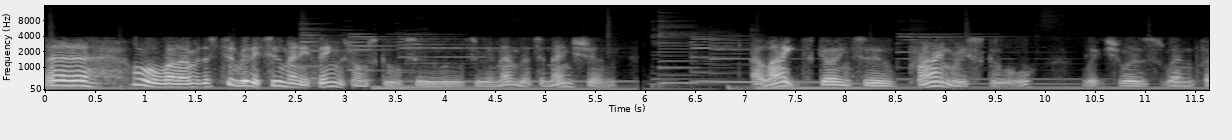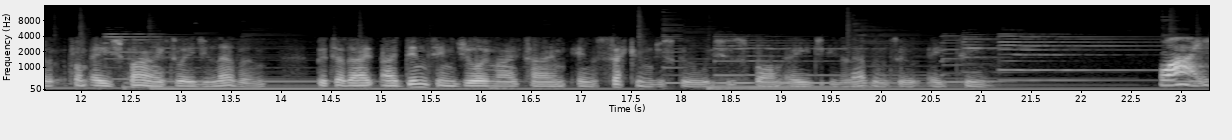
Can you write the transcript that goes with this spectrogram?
Uh, oh, well, I mean, there's too, really too many things from school to, to remember, to mention. I liked going to primary school, which was when for, from age 5 to age 11, but I, I didn't enjoy my time in secondary school, which is from age 11 to 18. Why?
